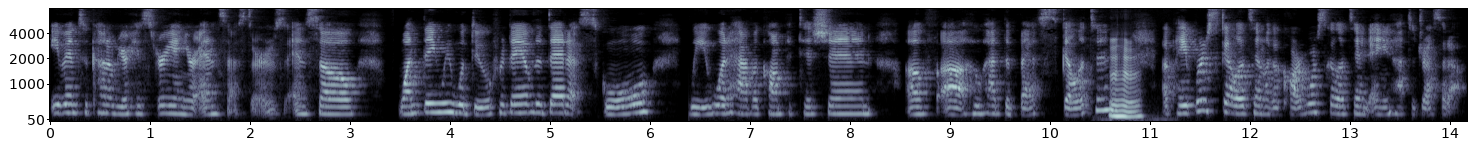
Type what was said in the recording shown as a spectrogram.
even to kind of your history and your ancestors. And so one thing we would do for Day of the Dead at school, we would have a competition of uh, who had the best skeleton, Mhm. a paper skeleton, like a cardboard skeleton, and you had to dress it up.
